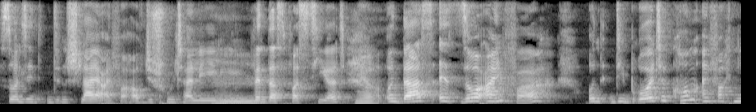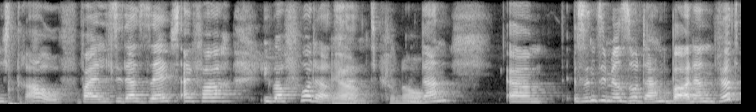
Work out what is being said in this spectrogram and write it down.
soll sie den Schleier einfach auf die Schulter legen, Mhm. wenn das passiert. Ja. Und das ist so einfach. Und die Bräute kommen einfach nicht drauf, weil sie da selbst einfach überfordert Ja, sind. genau. Und dann ähm, sind sie mir so dankbar. Dann wird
